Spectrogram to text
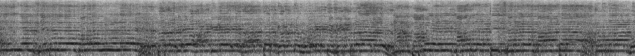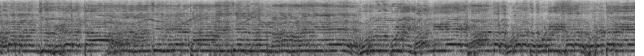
நெஞ்சில் சிறிது பலமில்லை எத்தனையோ ஆங்கிலேயர் ஆட்டம் கண்டு ஒழித்து நின்றாரு நம் தமிழரின் மாறுதட்டி சொல்ல மாட்டா அதுதான் வடமஞ்சு விரட்டா மஞ்சு விரட்டா நெஞ்சில் மனம் மணக்குது குறுப்புலி மண்ணிலே காந்த குலத்து முனீஸ்வரர் கொட்டரிலே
